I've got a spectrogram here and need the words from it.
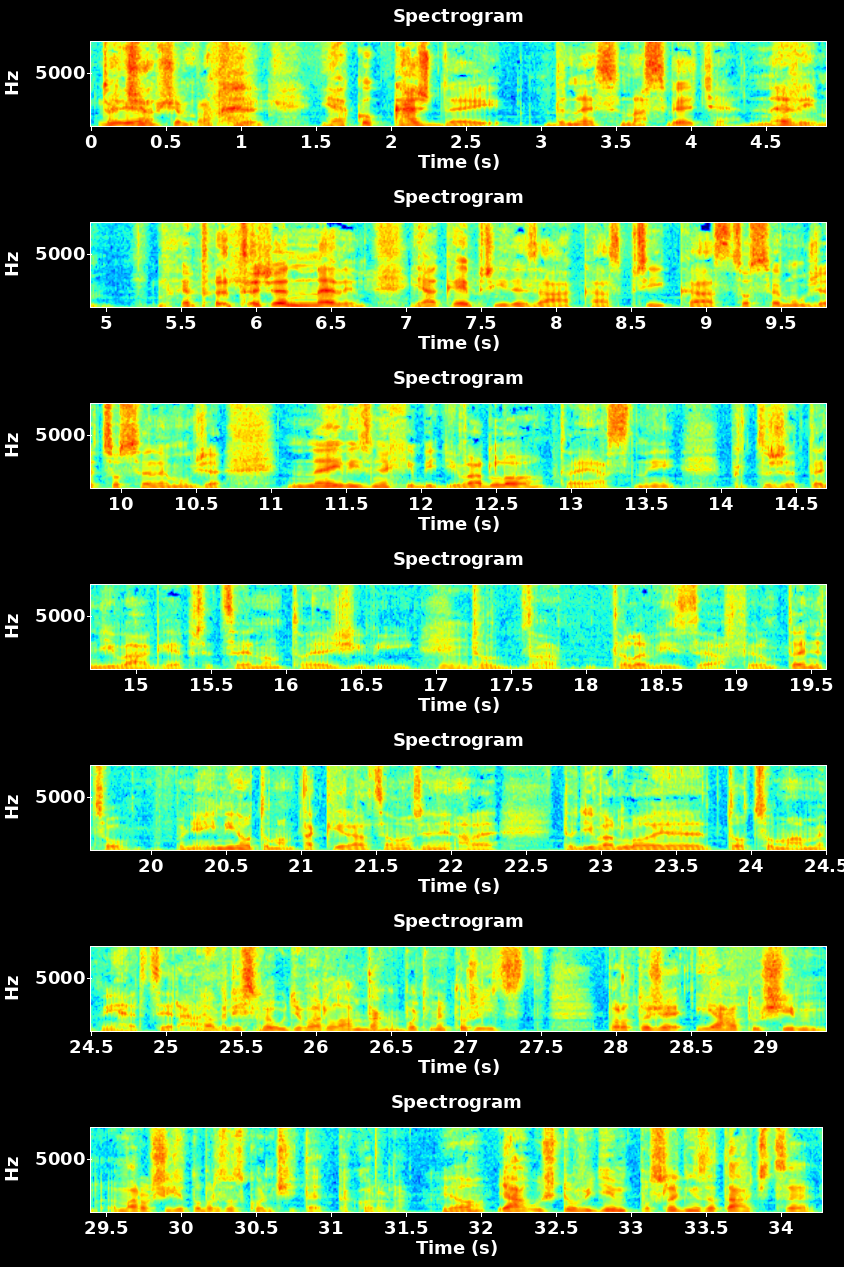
To Na je- čem všem pracuješ? Jako každý dnes na světě, nevím. protože nevím, jaký přijde zákaz, příkaz, co se může, co se nemůže. Nejvíc mě chybí divadlo, to je jasný, protože ten divák je přece jenom, to je živý. Hmm. To za televize a film, to je něco úplně jiného, to mám taky rád samozřejmě, ale to divadlo je to, co máme my herci rádi. No, když jsme u divadla, mm. tak pojďme to říct. Protože já tuším, Maroši, že to brzo skončíte, ta korona. Jo? Já už to vidím v poslední zatáčce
